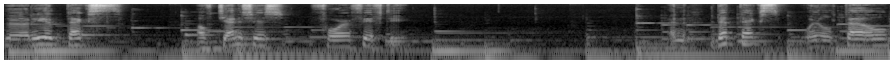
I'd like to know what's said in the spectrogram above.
the real text of Genesis 4:50. And that text will tell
